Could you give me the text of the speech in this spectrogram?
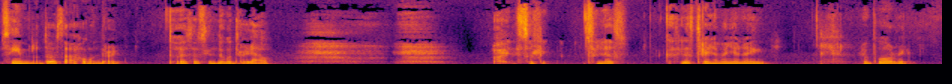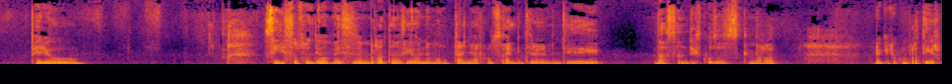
Sí, pero todo está bajo control. Todo está siendo controlado. Ay, sorry. Son las casi las 3 de la mañana y no puedo dormir. Pero sí, estos últimos meses en verdad han sido una montaña rusa, literalmente de bastantes cosas que en verdad no quiero compartir.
